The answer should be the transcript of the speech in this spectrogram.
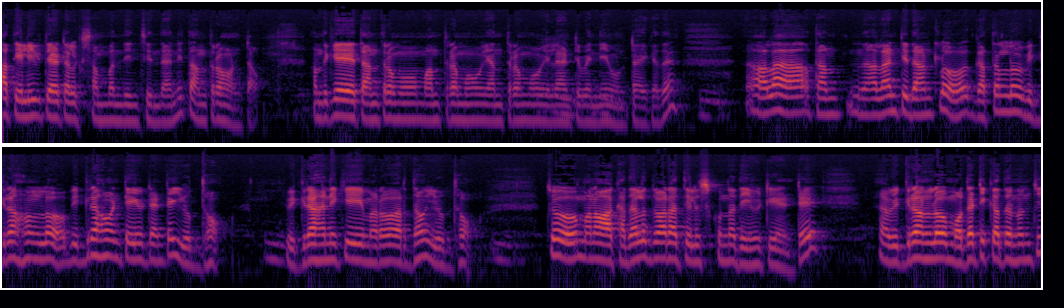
ఆ తెలివితేటలకు సంబంధించిన దాన్ని తంత్రం అంటాం. అందుకే తంత్రము మంత్రము యంత్రము ఇలాంటివన్నీ ఉంటాయి కదా. అలా తం అలాంటి దాంట్లో గతంలో విగ్రహంలో విగ్రహం అంటే ఏమిటంటే యుద్ధం. విగ్రహానికి మరో అర్థం యుద్ధం. సో మనం ఆ కథల ద్వారా తెలుసుకున్నది ఏమిటి అంటే విగ్రహంలో మొదటి కథ నుంచి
